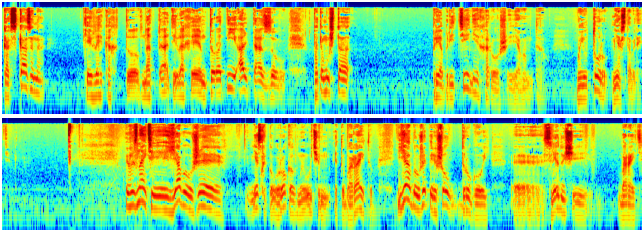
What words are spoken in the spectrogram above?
Как сказано, Келекахтов натати лахем торати альтазову. Потому что приобретение хорошее я вам дал. Мою Тору не оставляйте. И вы знаете, я бы уже несколько уроков мы учим эту барайту, я бы уже перешел к другой, э, следующей барайте.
